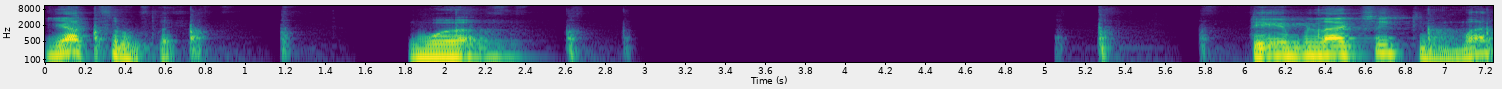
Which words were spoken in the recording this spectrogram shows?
याच रुपये. व टेबलाची किंमत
